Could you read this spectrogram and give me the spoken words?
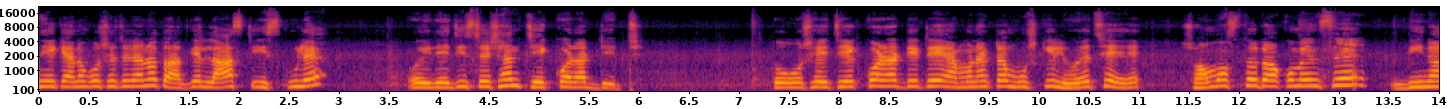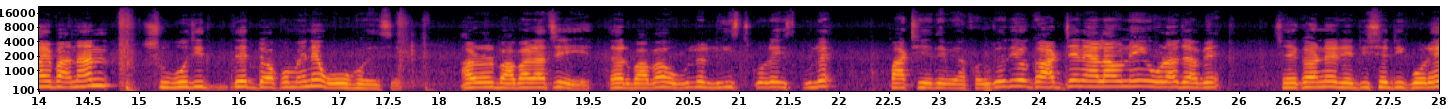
নিয়ে কেন বসেছে জানো তো? আজকে লাস্ট স্কুলে ওই রেজিস্ট্রেশন চেক করার ডেট তো সেই চেক করার ডেটে এমন একটা মুশকিল হয়েছে। সমস্ত ডকুমেন্টসে বিনয় বানান, শুভজিৎদের ডকুমেন্টে ও হয়েছে। আর ওর বাবার আছে, তার বাবা ওগুলো লিস্ট করে স্কুলে পাঠিয়ে দেবে এখন। যদিও গার্জেন অ্যালাউ নেই, ওরা যাবে। সেই কারণে রেডি সেডি করে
